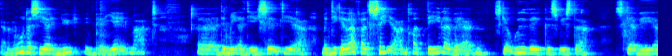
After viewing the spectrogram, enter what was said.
er der nogen, der siger, en ny imperial magt. Øh, det mener de ikke selv, de er. Men de kan i hvert fald se, at andre dele af verden skal udvikles, hvis der skal være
